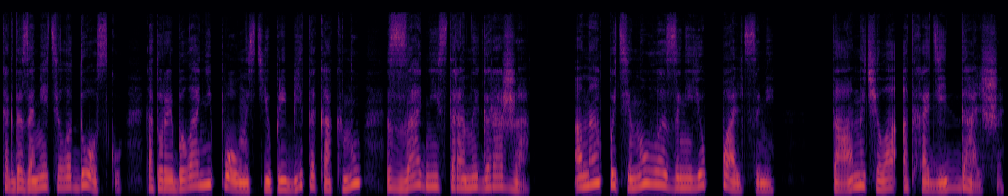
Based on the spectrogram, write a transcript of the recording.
когда заметила доску, которая была не полностью прибита к окну с задней стороны гаража. Она потянула за нее пальцами, та начала отходить дальше.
